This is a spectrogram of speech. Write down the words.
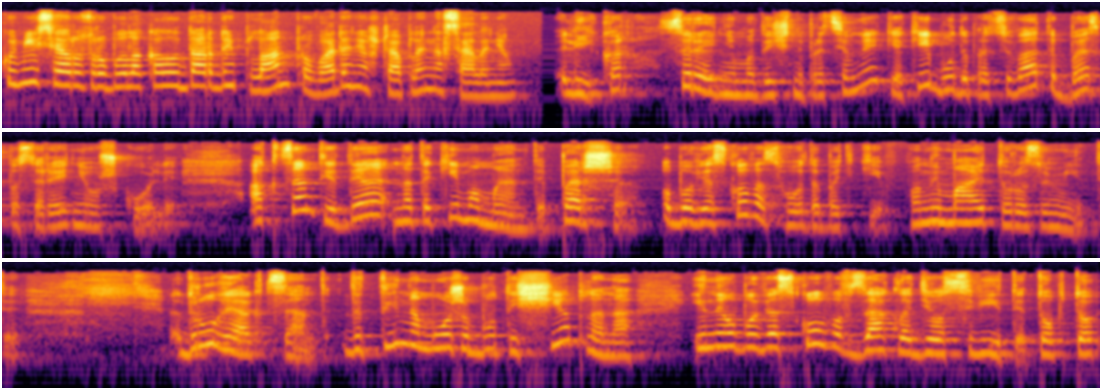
комісія розробила календарний план проведення щеплень населення. лікар, середній медичний працівник, який буде працювати безпосередньо у школі. Акцент йде на такі моменти. Перше, обов'язкова згода батьків. Вони мають то розуміти. Другий акцент: дитина може бути щеплена і не обов'язково в закладі освіти. Тобто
